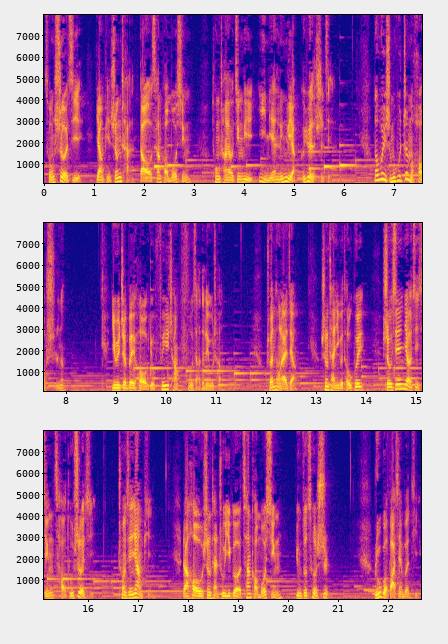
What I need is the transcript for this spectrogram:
从设计、样品生产到参考模型，通常要经历一年零两个月的时间。那为什么会这么耗时呢？因为这背后有非常复杂的流程。传统来讲，生产一个头盔。首先要进行草图设计，创建样品，然后生产出一个参考模型用作测试。如果发现问题，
